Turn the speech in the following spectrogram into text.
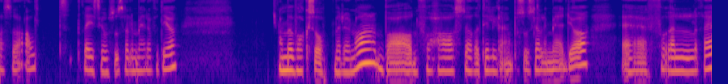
Altså, alt dreier seg om sosiale medier for tida. Og vi vokser opp med det nå. Barn får ha større tilgang på sosiale medier. Eh, foreldre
